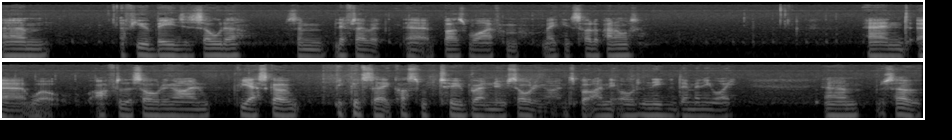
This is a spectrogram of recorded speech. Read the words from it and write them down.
Um, a few beads of solder, some leftover uh, buzz wire from making solar panels, and uh, well, after the soldering iron fiasco, you could say it cost me two brand new soldering irons, but I, would have needed them anyway. Um, so,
